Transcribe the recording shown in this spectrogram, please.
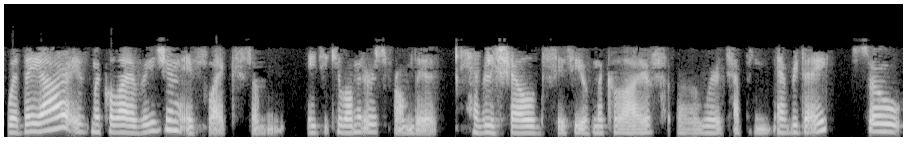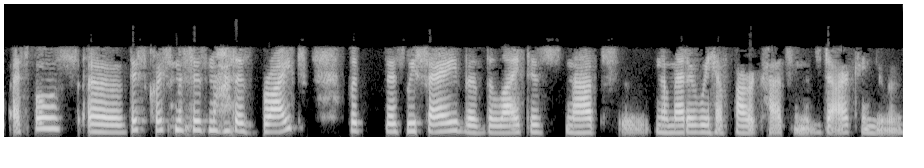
where they are is Mykolaiv region. It's like some 80 kilometers from the heavily shelled city of Mykolaiv, uh, where it's happening every day. So I suppose uh, this Christmas is not as bright, but as we say, the, the light is not, no matter we have power cuts and it's dark in your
